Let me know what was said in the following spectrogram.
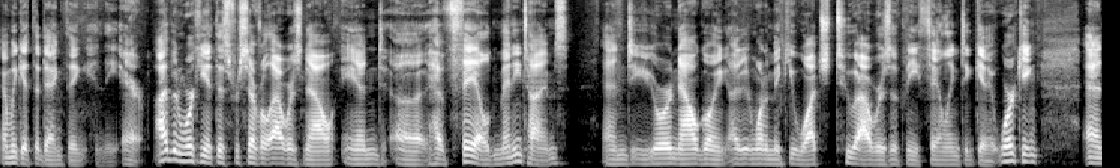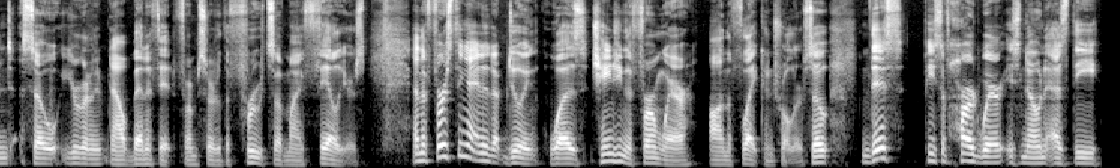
and we get the dang thing in the air. I've been working at this for several hours now and uh, have failed many times. And you're now going, I didn't want to make you watch two hours of me failing to get it working. And so you're going to now benefit from sort of the fruits of my failures. And the first thing I ended up doing was changing the firmware on the flight controller. So this piece of hardware is known as the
